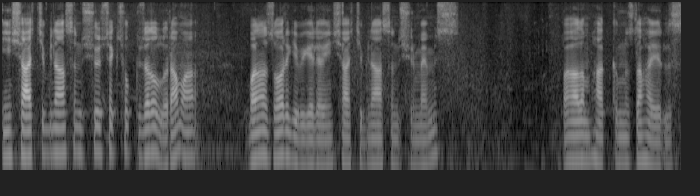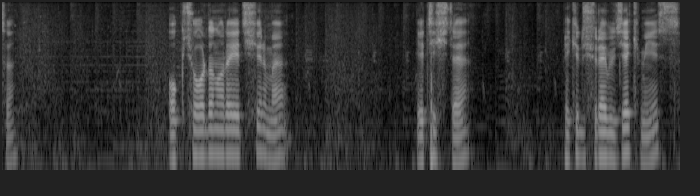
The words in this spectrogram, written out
inşaatçı binasını düşürürsek çok güzel olur ama bana zor gibi geliyor inşaatçı binasını düşürmemiz. Bakalım hakkımızda hayırlısı. Okçu oradan oraya yetişir mi? Yetişti. Peki düşürebilecek miyiz?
